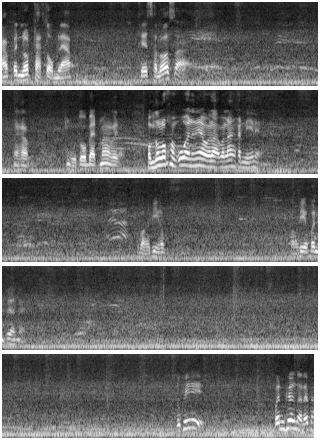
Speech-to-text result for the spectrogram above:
ครับ เป็นรถสะสมแล้วเทสโ o สอะนะครับโอ้โหตัวแบตมากเลย ผมต้องลดความอ้วนนะเนี่ยเวลามานั่งคันนี้เนี่ยบอกพี่ครับบอกพี่เขาเบิ้ลเครื่องหน่อย ลูกพี่ เบิ้ลเครื่องหน่อยได้ไหม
